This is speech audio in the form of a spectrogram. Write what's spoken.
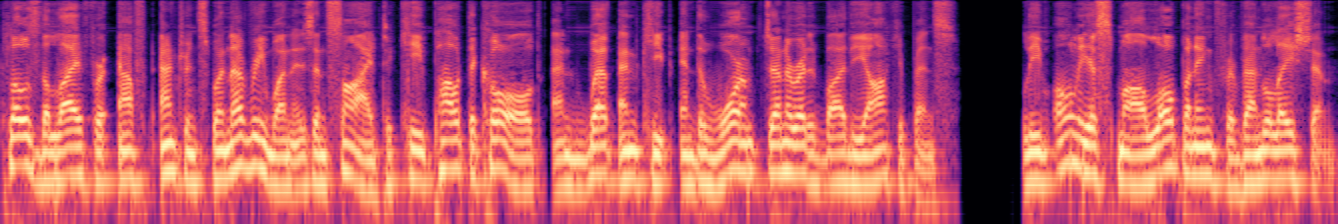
Close the life raft entrance when everyone is inside to keep out the cold and wet and keep in the warmth generated by the occupants. Leave only a small opening for ventilation.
